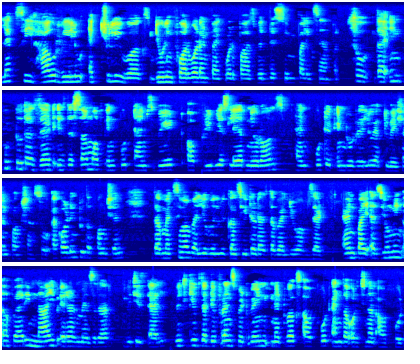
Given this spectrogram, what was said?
Let's see how ReLU actually works during forward and backward pass with this simple example. So the input to the Z is the sum of input times weight of previous layer neurons and put it into ReLU activation function. So according to the function, the maximum value will be considered as the value of Z. And by assuming a very naive error measurer, which is L, which gives the difference between network's output and the original output.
